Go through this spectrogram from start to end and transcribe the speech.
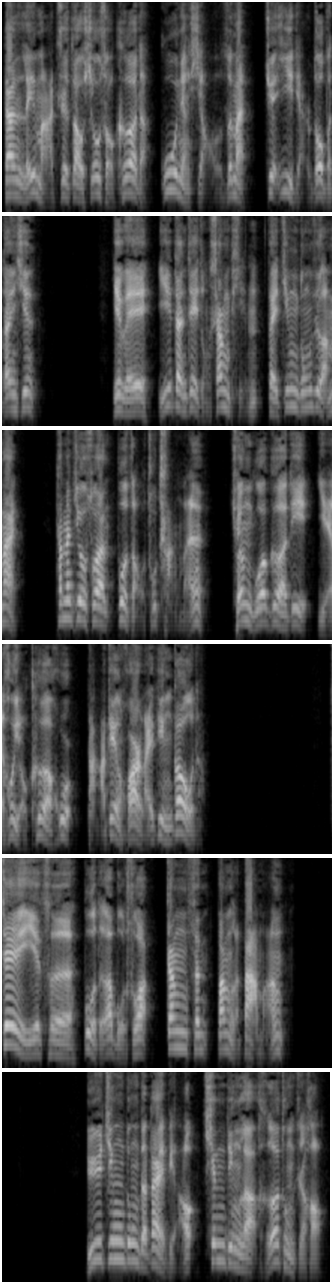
但雷马制造销售科的姑娘小子们却一点都不担心，因为一旦这种商品在京东热卖，他们就算不走出厂门，全国各地也会有客户打电话来订购的。这一次不得不说，张森帮了大忙。与京东的代表签订了合同之后，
